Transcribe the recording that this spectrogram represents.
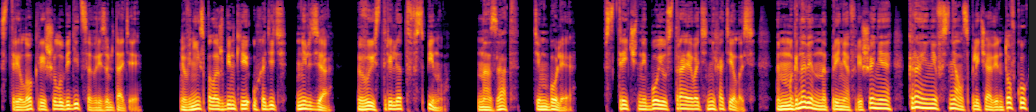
Стрелок решил убедиться в результате. Вниз по ложбинке уходить нельзя. Выстрелят в спину. Назад тем более. Встречный бой устраивать не хотелось. Мгновенно приняв решение, Крайнев снял с плеча винтовку,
